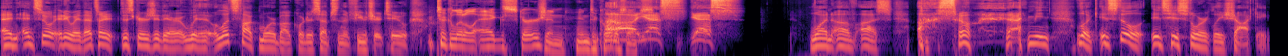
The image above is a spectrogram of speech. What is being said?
And and so anyway, that's our discursion there. We- Let's talk more about cordyceps in the future too. Took a little excursion into cordyceps. Ah, yes, yes. One of us. Uh, so, I mean, look, it's still it's historically shocking,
